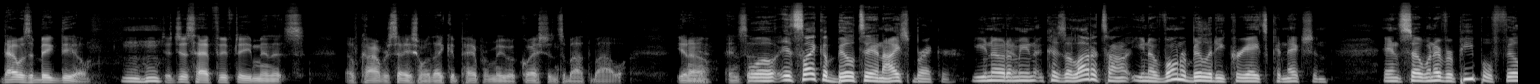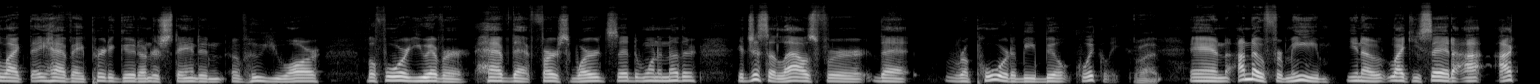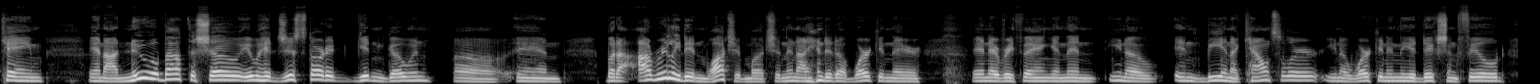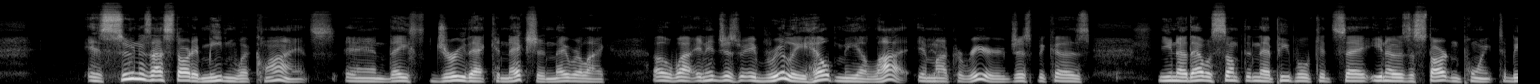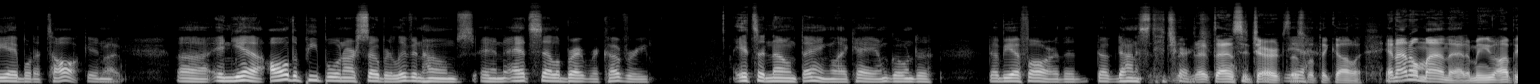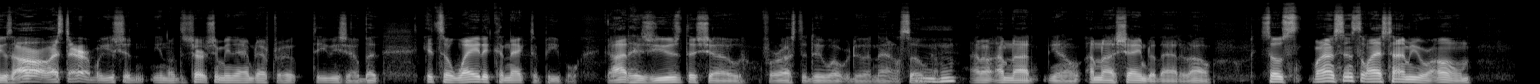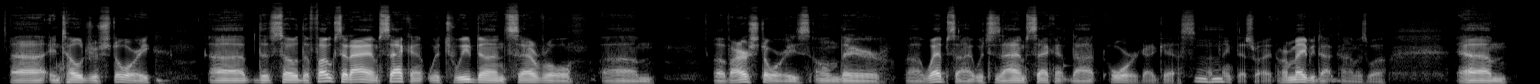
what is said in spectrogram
that was a big deal. Mm-hmm. To just have 15 minutes of conversation where they could pepper me with questions about the Bible, you know? And so, Well, it's like a built-in icebreaker. You know what I mean? Because a lot of time, you know, vulnerability creates connection, and so whenever people feel like they have a pretty good understanding of who you are before you ever have that first word said to one another, it just allows for that rapport to be built quickly. right. And I know for me, you know, like you said, I, I came and I knew about the show. It had just started getting going. Uh, and, but I, I really didn't watch it much. And then I ended up working there and everything. And then, you know, in being a counselor, you know, working in the addiction field, as soon as I started meeting with clients and they drew that connection, they were like, oh, wow. And it just, it really helped me a lot in my career just because, you know, that was something that people could say, you know, as a starting point to be able to talk. And, Right. Uh, and yeah, all the people in our sober living homes and at Celebrate Recovery, it's a known thing. Like, hey, I'm going to WFR, the Duck Dynasty Church. Dynasty Church, that's Yeah. what they call it. And I don't mind that. I mean, a lot of people say, oh, that's terrible. You should, you know, the church should be named after a TV show. But it's a way to connect to people. God has used the show for us to do what we're doing now. So I don't, I'm not, you know, I'm not ashamed of that at all. So, Bryan, since the last time you were on uh, and told your story, uh, the, so the folks at I Am Second, which we've done several um, of our stories on their uh, website, which is iamsecond.org, I guess. I think that's right. Or maybe .com as well. Um,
